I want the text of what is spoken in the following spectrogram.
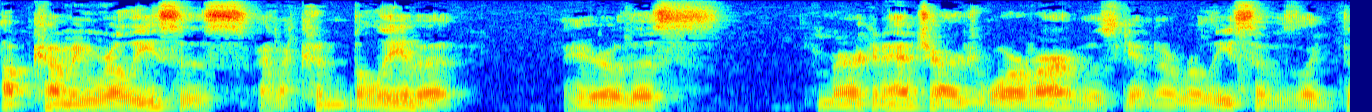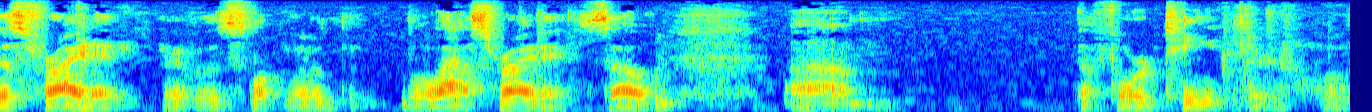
upcoming releases, and I couldn't believe it. Here, this American Head Charge War of Art was getting a release. It was like this Friday. It was the last Friday. So, um, the 14th or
